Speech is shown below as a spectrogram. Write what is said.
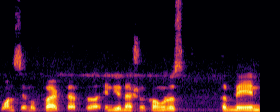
one simple fact that the Indian National Congress, the main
